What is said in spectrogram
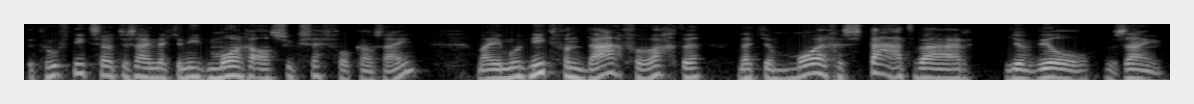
het hoeft niet zo te zijn dat je niet morgen al succesvol kan zijn, maar je moet niet vandaag verwachten dat je morgen staat waar je wil zijn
